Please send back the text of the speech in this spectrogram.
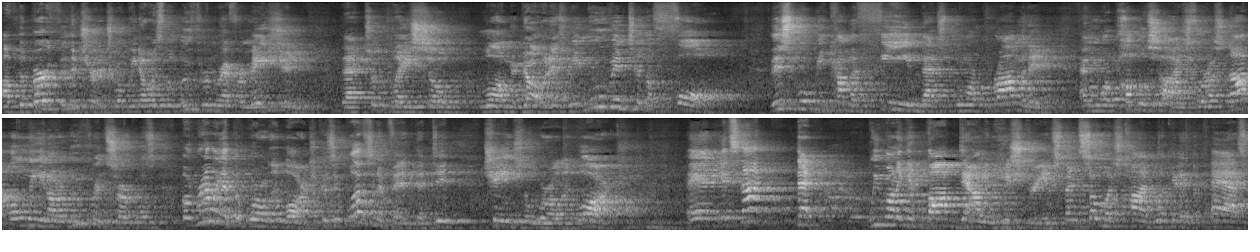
of the birth of the church, what we know as the Lutheran Reformation that took place so long ago. And as we move into the fall, this will become a theme that's more prominent and more publicized for us, not only in our Lutheran circles, but really at the world at large, because it was an event that did change the world at large. And it's not that we want to get bogged down in history and spend so much time looking at the past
